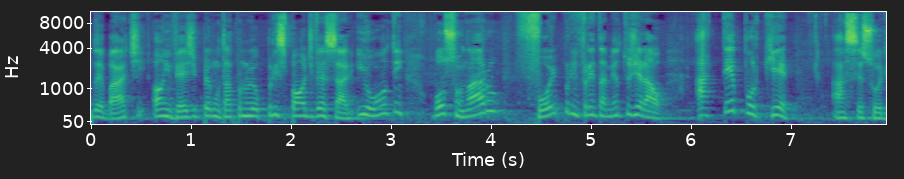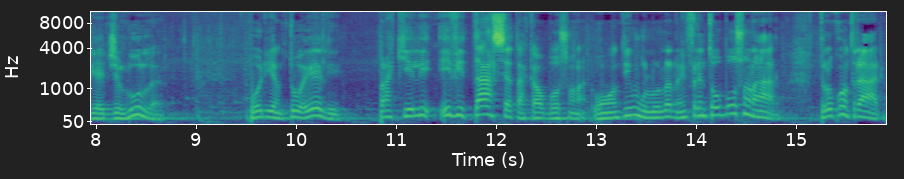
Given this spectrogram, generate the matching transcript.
debate, ao invés de perguntar para o meu principal adversário. E ontem, Bolsonaro foi para o enfrentamento geral. Até porque a assessoria de Lula orientou ele para que ele evitasse atacar o Bolsonaro. Ontem, o Lula não enfrentou o Bolsonaro. Pelo contrário,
